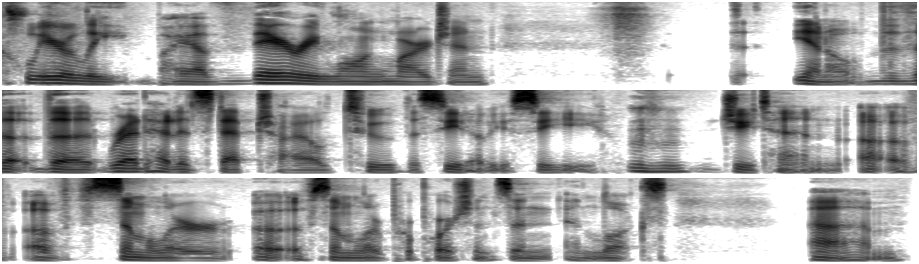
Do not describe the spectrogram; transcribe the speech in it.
clearly by a very long margin, you know, the the redheaded stepchild to the CWC Mm-hmm. G10 of of similar of similar proportions and, and looks. Um,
